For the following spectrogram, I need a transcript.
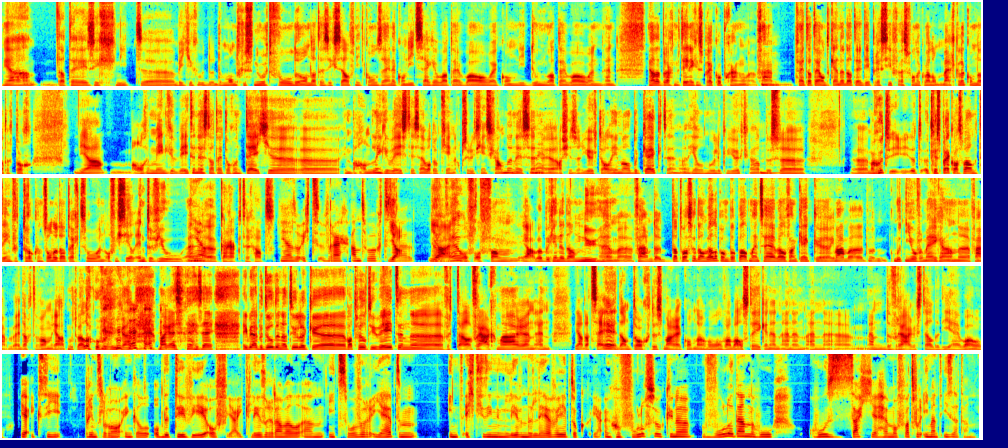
ja, dat hij zich niet uh, een beetje de mond gesnoerd voelde, omdat hij zichzelf niet kon zijn. Hij kon niet zeggen wat hij wou, hij kon niet doen wat hij wou. En, en ja, dat bracht meteen een gesprek op gang. Enfin, mm. Het feit dat hij ontkende dat hij depressief was, vond ik wel opmerkelijk, omdat er toch ja, algemeen geweten is dat hij toch een tijdje uh, in behandeling geweest is. Hè, wat ook geen, absoluut geen schande is. Hè, nee. Als je zijn jeugd al eenmaal bekijkt. Hè, een heel moeilijke jeugd gehad. Mm. Dus... Uh, uh, maar goed, het, het, gesprek was wel meteen vertrokken, zonder dat het echt zo'n officieel interview hè, ja. uh, karakter had. Ja, zo echt vraag-antwoord. Ja, uh, ja hè, of, of van, ja, we beginnen dan nu. Hè. Enfin, dat, dat, was er dan wel op een bepaald moment, zei hij wel van, kijk, ja, maar het, het, moet niet over mij gaan. Enfin, wij dachten van, ja, het moet wel over u gaan. maar hij, hij, zei, ik hij bedoelde natuurlijk, wat wilt u weten? vertel, vraag maar. En, en ja, dat zei hij dan toch. Dus, maar hij kon dan gewoon van wal steken en, en, en, en, en de vragen stelde die hij wou. Ja, ik zie Prins Laurent enkel op de tv of ja, ik lees er dan wel um, iets over. Jij hebt hem in het echt gezien in levende lijven. Je hebt ook ja, een gevoel of zo kunnen voelen dan. Hoe, hoe zag je hem of wat voor iemand is dat dan?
